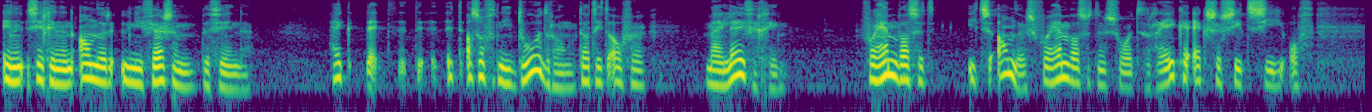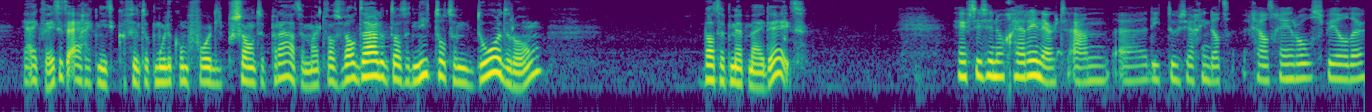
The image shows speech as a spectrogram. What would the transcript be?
in, zich in een ander universum bevinden. Hij, het, het, alsof het niet doordrong dat dit over mijn leven ging. Voor hem was het iets anders. Voor hem was het een soort rekenexercitie of... Ja, ik weet het eigenlijk niet. Ik vind het ook moeilijk om voor die persoon te praten. Maar het was wel duidelijk dat het niet tot hem doordrong wat het met mij deed. Heeft u zich nog herinnerd aan uh, die toezegging dat geld geen rol speelde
